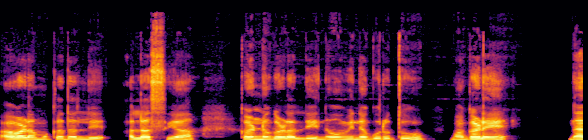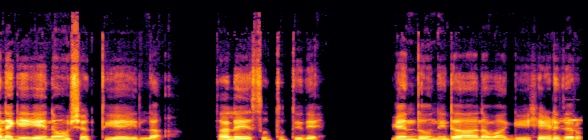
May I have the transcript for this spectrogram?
ಅವಳ ಮುಖದಲ್ಲಿ ಅಲಸ್ಯ, ಕಣ್ಣುಗಳಲ್ಲಿ ನೋವಿನ ಗುರುತು. ಮಗಳೇ, ನನಗೆ ಏನೋ ಶಕ್ತಿಯೇ ಇಲ್ಲ. ತಲೆ ಸುತ್ತುತ್ತಿದೆ ಎಂದು ನಿಧಾನವಾಗಿ ಹೇಳಿದರು.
